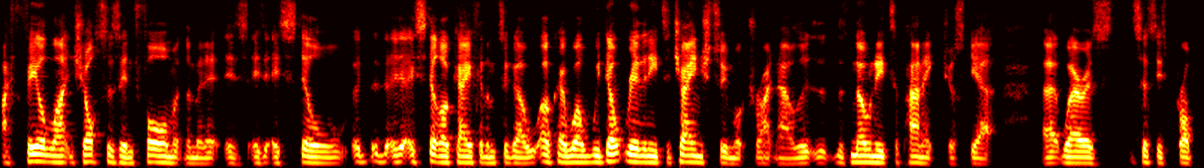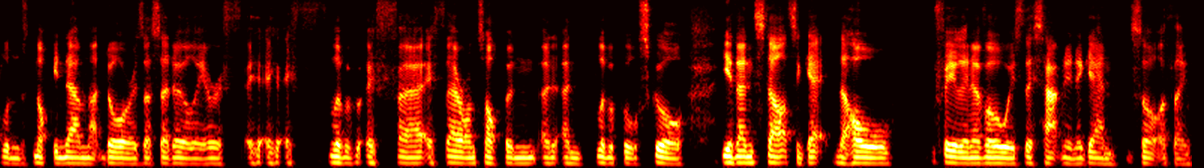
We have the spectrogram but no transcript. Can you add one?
I feel like Jota's in form at the minute is, is, is still it's still okay for them to go. Okay, well, we don't really need to change too much right now. There's no need to panic just yet. Uh, whereas City's problems knocking down that door, as I said earlier, if if if uh, if they're on top and, and, and Liverpool score, you then start to get the whole feeling of oh, this happening again, sort of thing.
